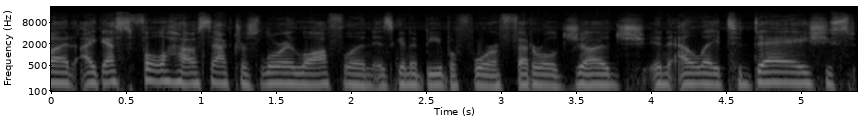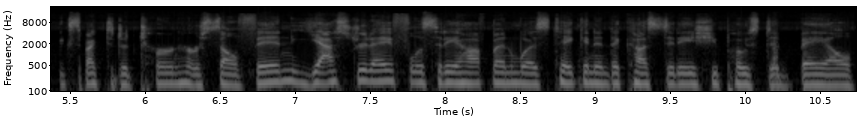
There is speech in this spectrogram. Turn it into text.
But I guess Full House actress Lori Loughlin is going to be before a federal judge in LA today. She's expected to turn herself in. Yesterday, Felicity Huffman was taken into custody. She posted bail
